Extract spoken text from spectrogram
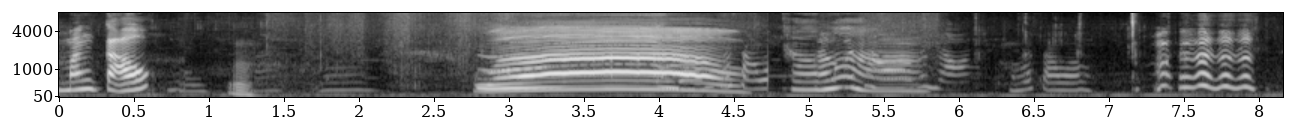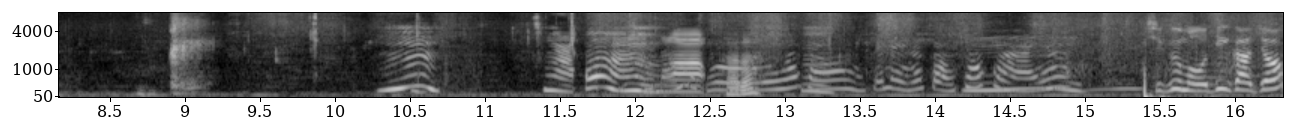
mang cáo. Ừ. 와우. có sâu không 음. ngọt quá à 응, ngọt. con cái này nó còn sót lại á 지금 어디 가죠?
